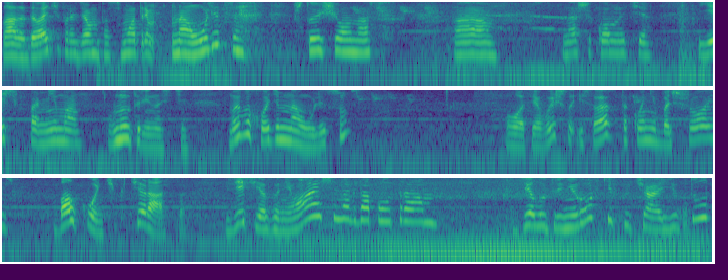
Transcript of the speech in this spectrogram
Ладно, давайте пройдем, посмотрим на улице, что еще у нас а, в нашей комнате есть помимо внутренности. Мы выходим на улицу. Вот, я вышла, и сразу такой небольшой балкончик, терраса. Здесь я занимаюсь иногда по утрам, делаю тренировки, включаю YouTube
